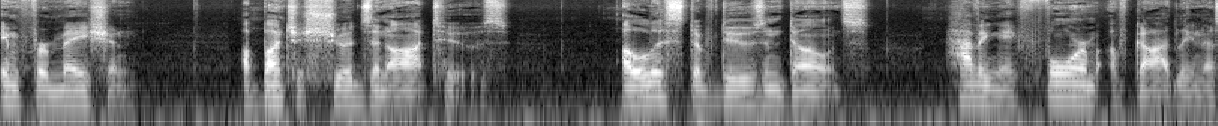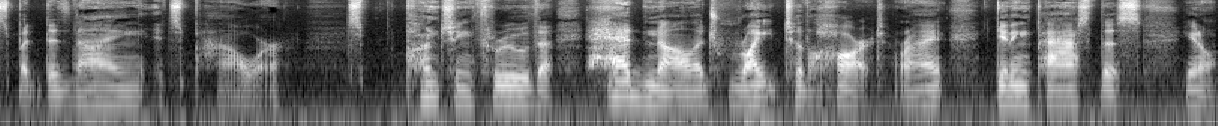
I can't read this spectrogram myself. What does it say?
information, a bunch of shoulds and ought tos, a list of do's and don'ts, having a form of godliness but denying its power punching through the head knowledge right to the heart, right? Getting past this, you know,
